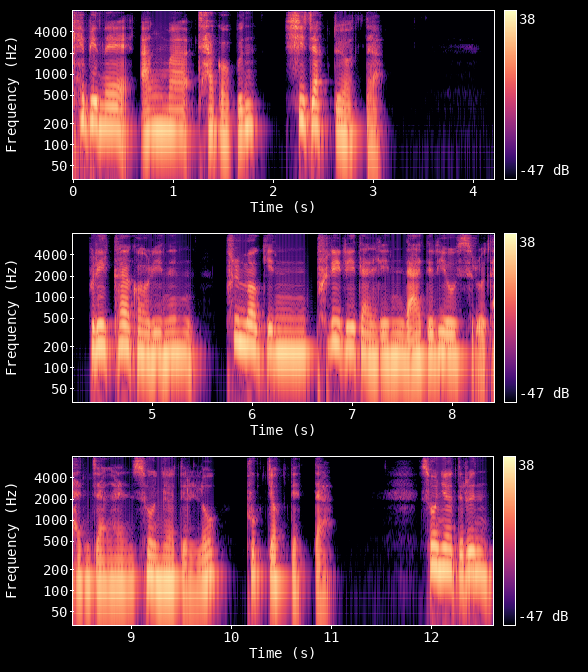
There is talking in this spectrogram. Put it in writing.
케빈의 악마 작업은 시작되었다. 브리카 거리는 풀먹인 프릴이 달린 나들이 옷으로 단장한 소녀들로 북적댔다. 소녀들은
